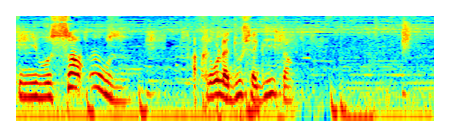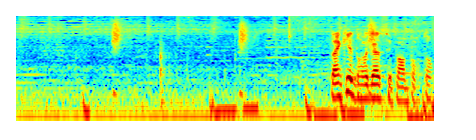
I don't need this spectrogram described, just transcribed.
T'es niveau 111 Après, oh, la douche ça existe hein. T'inquiète Draga, c'est pas important.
